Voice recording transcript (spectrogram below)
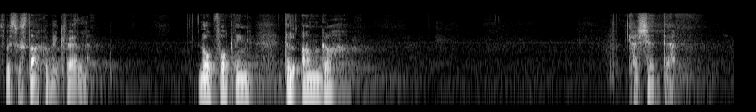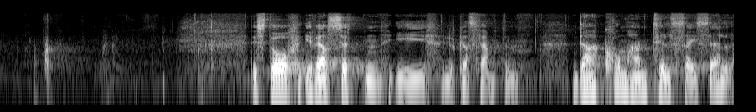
som vi skal snakke om i kveld. En oppvåkning til anger hva skjedde? Det står i vers 17 i Lukas 15. Da kom han til seg selv.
